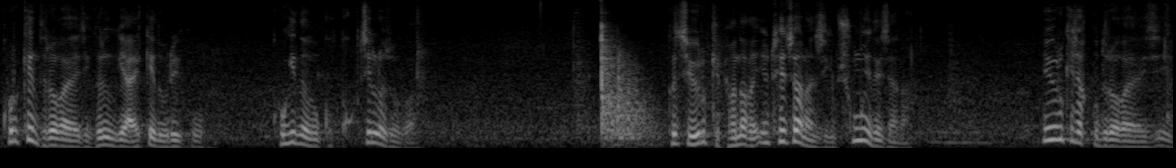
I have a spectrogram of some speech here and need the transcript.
그렇게 들어가야지. 그리고 얇게 노리고. 거기다 놓고 콕 찔러줘봐. 그치, 이렇게 변화가 되잖아, 지금. 충분히 되잖아. 이렇게 잡고 들어가야지.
